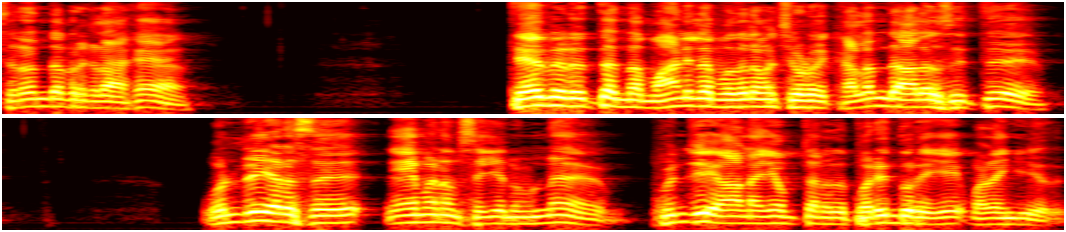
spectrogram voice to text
சிறந்தவர்களாக தேர்ந்தெடுத்த அந்த மாநில முதலமைச்சரோட கலந்து ஆலோசித்து ஒன்றிய அரசு நியமனம் செய்யணும்னு புஞ்சி ஆணையம் தனது பரிந்துரையை வழங்கியது.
